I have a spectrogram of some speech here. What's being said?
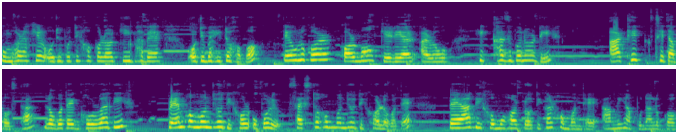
কুম্ভ ৰাশিৰ অধিপতিসকলৰ কিভাৱে অতিবাহিত হ'ব তেওঁলোকৰ কৰ্ম কেৰিয়াৰ আৰু শিক্ষা জীৱনৰ দিশ আৰ্থিক স্থিতাৱস্থা লগতে ঘৰুৱা দিশ প্ৰেম সম্বন্ধীয় দিশৰ উপৰিও স্বাস্থ্য সম্বন্ধীয় দিশৰ লগতে বেয়া দিশসমূহৰ প্ৰতিকাৰ সম্বন্ধে আমি আপোনালোকক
